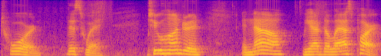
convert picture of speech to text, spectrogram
toward this way. 200. And now we have the last part.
